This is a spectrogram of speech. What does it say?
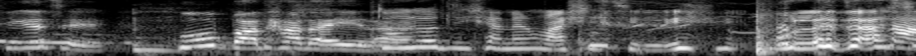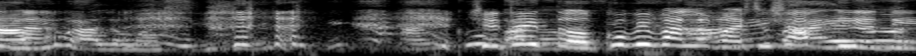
ঠিক আছে? খুব বাধা দেয় এরা। তুইও জিশানের মাসি ছিলি ভুলে যাস না, আমি ভালো মাসি। সেটাই তো, খুবই ভালোবাসি, সব দিয়ে দিই।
